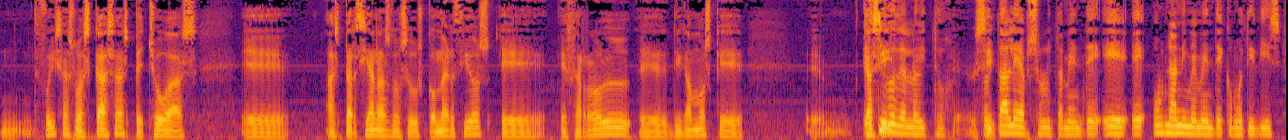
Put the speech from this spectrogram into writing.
Mm, foi ás súas casas, pechou as eh, as persianas dos seus comercios eh, e Ferrol, eh, digamos que eh, casi... Estivo de loito, eh, sí. total e absolutamente, e, e unánimemente, como ti dis.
